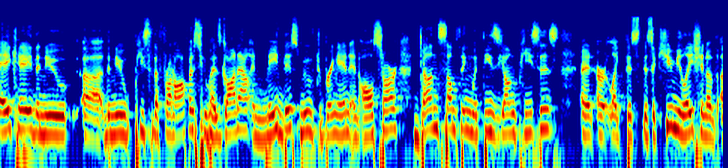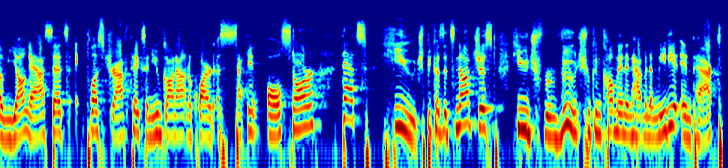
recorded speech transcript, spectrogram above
AK, the new uh, the new piece of the front office, who has gone out and made this move to bring in an all star, done something with these young pieces, and or like this this accumulation of of young assets plus draft picks, and you've gone out and acquired a second all star. That's huge because it's not just huge for Vooch, who can come in and have an immediate impact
